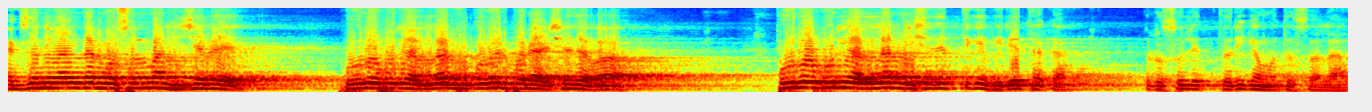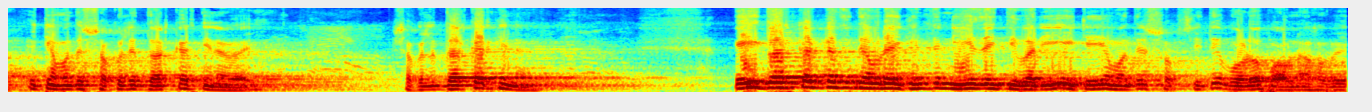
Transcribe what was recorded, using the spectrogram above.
একজন ইমানদার মুসলমান হিসেবে পুরোপুরি আল্লাহর হুকুমের পরে এসে যাওয়া, পুরোপুরি আল্লাহর নিষেধের থেকে ভিড়ে থাকা রসুলের তরিকা মতো চলা, এটি আমাদের সকলের দরকার কিনা ভাই? সকলের দরকার কিনা? এই দরকারটা যদি আমরা এখানতে নিয়ে যাইতে পারি, এটাই আমাদের সবচেয়ে বড় পাওনা হবে।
